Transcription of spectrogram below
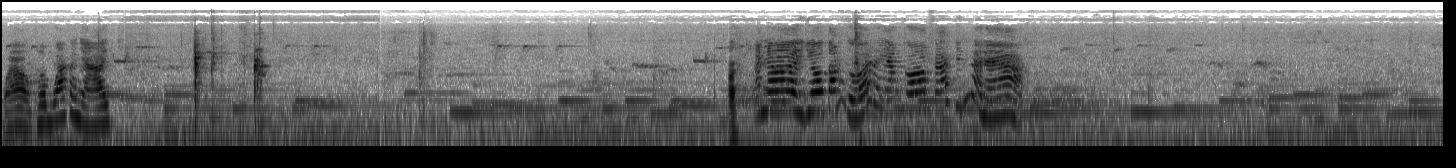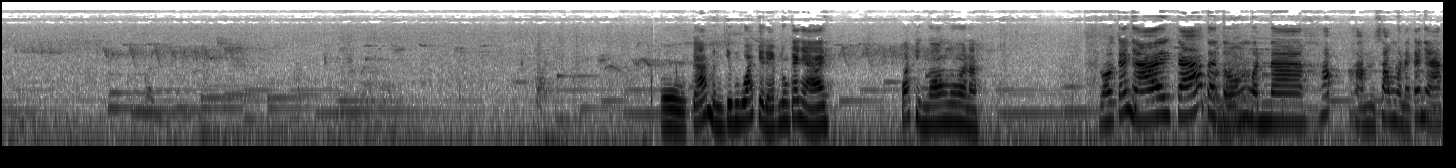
Wow thơm quá cả nhà ơi. Rồi. anh ơi vô tắm rửa đi ăn cơm cá chín rồi nè. Ồ cá mình trưng quá trời đẹp luôn cả nhà ơi quá trời ngon luôn rồi nè. Rồi cả nhà ơi cá tay tượng mình à, hấp hành xong rồi nè cả nhà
